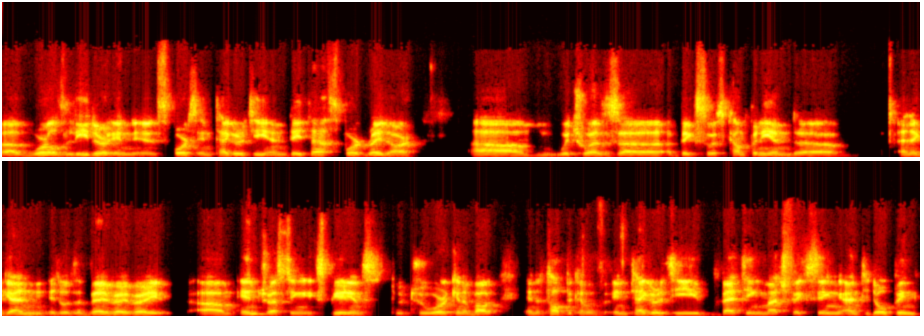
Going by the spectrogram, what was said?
a world leader in, in, sports integrity and data, Sportradar, um, which was uh, a big Swiss company, and uh, and again, it was a very, very, very um, interesting experience to, to work in about in the topic of integrity, betting, match fixing, anti-doping,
